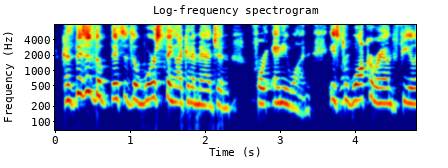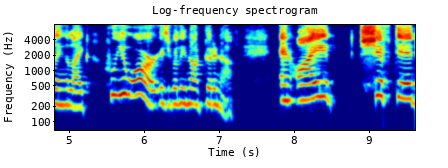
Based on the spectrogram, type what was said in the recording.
because this is the this is the worst thing I can imagine for anyone is to walk around feeling like who you are is really not good enough. And I shifted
